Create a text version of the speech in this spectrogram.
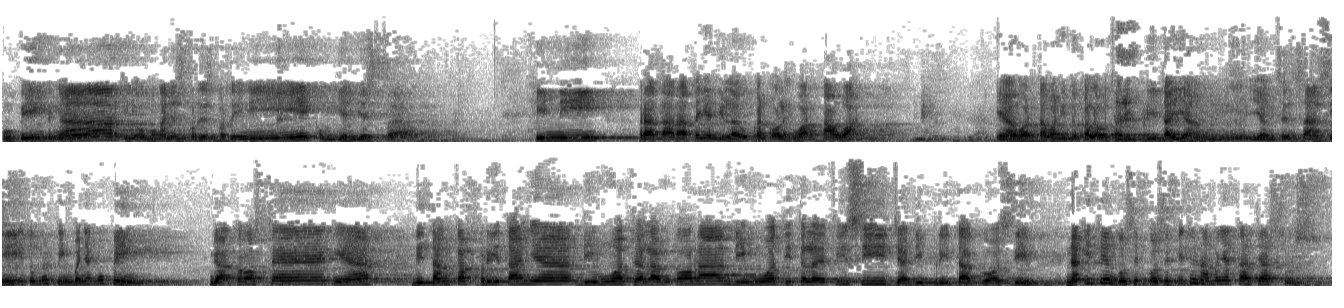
Nguping, dengar, ini omongannya seperti seperti ini, kemudian dia sebar. Ini rata-rata yang dilakukan oleh wartawan. Ya, wartawan itu kalau cari berita yang yang sensasi itu nguping, banyak nguping. Nggak cross check ya, ditangkap beritanya, dimuat dalam koran, dimuat di televisi, jadi berita gosip. Nah itu yang gosip-gosip itu namanya tajasus.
